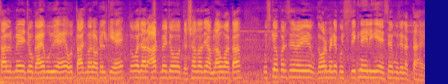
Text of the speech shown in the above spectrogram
साल में जो गायब हुई है वो ताजमहल होटल की है 2008 में जो दहशतवादी हमला हुआ था उसके ऊपर से गवर्नमेंट ने कुछ सीख नहीं ली है ऐसे मुझे लगता है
